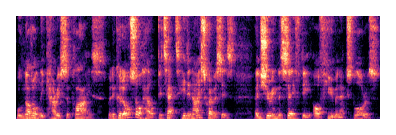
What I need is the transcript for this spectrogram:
will not only carry supplies, but it could also help detect hidden ice crevices ensuring the safety of human explorers.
